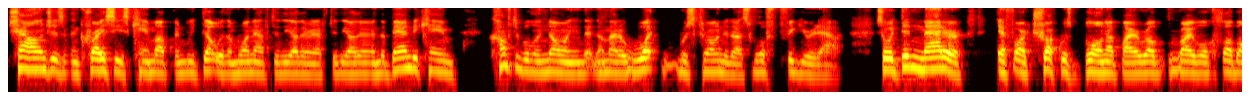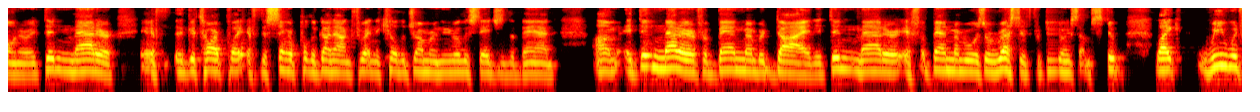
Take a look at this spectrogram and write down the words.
challenges and crises came up and we dealt with them one after the other after the other. And the band became comfortable in knowing that no matter what was thrown at us, we'll figure it out. So it didn't matter if our truck was blown up by a rival club owner. It didn't matter if the guitar player, if the singer pulled a gun out and threatened to kill the drummer in the early stages of the band. Um, it didn't matter if a band member died. It didn't matter if a band member was arrested for doing something stupid. Like we would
